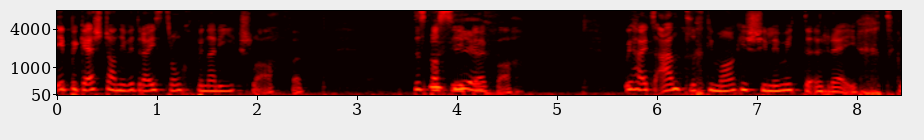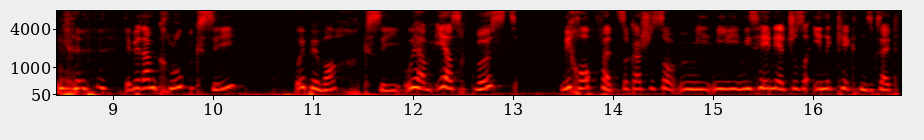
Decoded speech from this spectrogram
Ich bin gestern habe ich wieder eins getrunken und bin dann eingeschlafen. Das passiert Passiert. einfach. Und ich habe jetzt endlich die magische Limite erreicht, glaube ich. ich war in diesem Club gsi und ich war wach. Gsi. Und ich habe ich hab so gewusst, mein Kopf hat sogar schon so, mein, mein, mein Hirn hat schon so reingekickt und so gesagt,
